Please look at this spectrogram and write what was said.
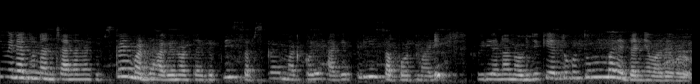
ನೀವೇನಾದರೂ ನನ್ನ ಚಾನಲ್ನ ಸಬ್ಸ್ಕ್ರೈಬ್ ಮಾಡಿದೆ ಹಾಗೆ ನೋಡ್ತಾ ಇದ್ದರೆ ಪ್ಲೀಸ್ ಸಬ್ಸ್ಕ್ರೈಬ್ ಮಾಡ್ಕೊಳ್ಳಿ. ಹಾಗೆ ಪ್ಲೀಸ್ ಸಪೋರ್ಟ್ ಮಾಡಿ. ವಿಡಿಯೋನ ನೋಡೋದಕ್ಕೆ ಎಲ್ರಿಗೂ ತುಂಬಾ ಧನ್ಯವಾದಗಳು.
